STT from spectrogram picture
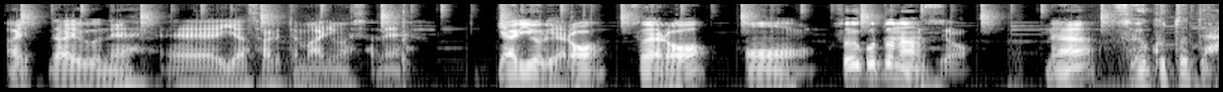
はい、だいぶね、えー、癒されてまいりましたね。やりよるやろ？そうやろ？おうそういうことなんですよ。ね？そういうことだ。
